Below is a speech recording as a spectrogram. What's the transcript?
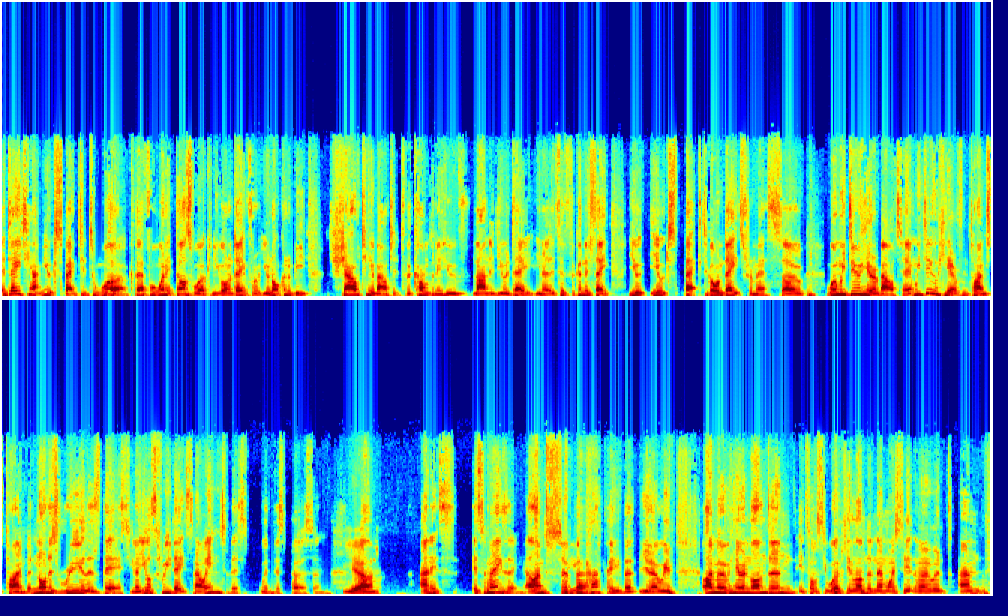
a dating app, you expect it to work. Therefore, when it does work and you go on a date for it, you're not going to be shouting about it to the company who've landed you a date. You know, it's if for goodness sake, you you expect to go on dates from this. So when we do hear about it, and we do hear it from time to time, but not as real as this. You know, you're three dates now into this with this person. Yeah. um, and it's it's amazing and i'm super happy that you know we've i'm over here in london it's obviously working in london nyc at the moment and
